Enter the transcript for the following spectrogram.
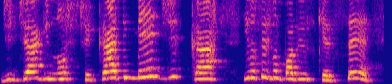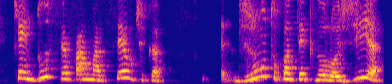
de diagnosticar e medicar. E vocês não podem esquecer que a indústria farmacêutica, junto com a tecnologia,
